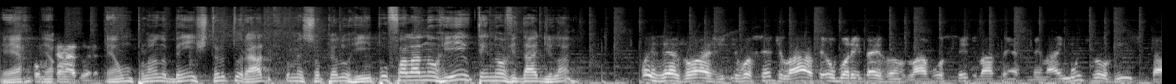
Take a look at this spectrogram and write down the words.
É, como é, senadora. é um plano bem estruturado que começou pelo Rio. Por falar no Rio, tem novidade de lá? Pois é, Jorge, e você de lá, eu morei 10 anos lá, você de lá conhece bem lá, e muitos ouvintes da,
